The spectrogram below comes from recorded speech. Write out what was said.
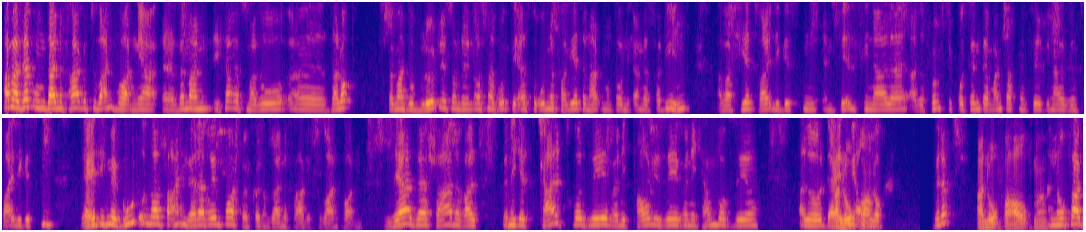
Aber Sepp, um deine Frage zu beantworten, ja, äh, wenn man, ich sage jetzt mal so äh, salopp, wenn man so blöd ist und in Osnabrück die erste Runde verliert, dann hat man es auch nicht anders verdient. Aber vier Zweitligisten im Viertelfinale, also 50 Prozent der Mannschaften im Viertelfinale sind Zweitligisten. Da hätte ich mir gut unseren Verein Werder Bremen vorstellen können, um deine Frage zu beantworten. Sehr, sehr schade, weil wenn ich jetzt Karlsruhe sehe, wenn ich Pauli sehe, wenn ich Hamburg sehe, also da hätte ich auch noch Bitte? Hannover auch, ne? Hannover,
